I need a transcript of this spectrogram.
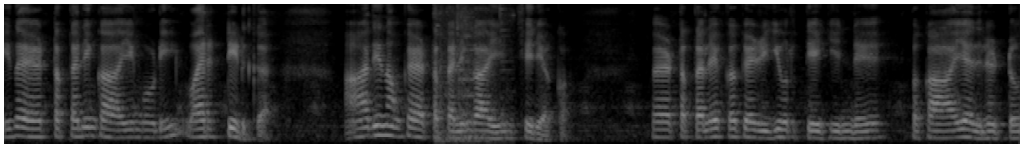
ഇത് ഏട്ടത്തലയും കായും കൂടി വരട്ടിയെടുക്കുക ആദ്യം നമുക്ക് ഏട്ടത്തലയും കായും ശരിയാക്കാം. ഏട്ടത്തലയൊക്കെ കഴുകി വൃത്തിയാക്കിയിട്ടുണ്ട്. ഇപ്പോൾ കായ അതിലിട്ടു.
